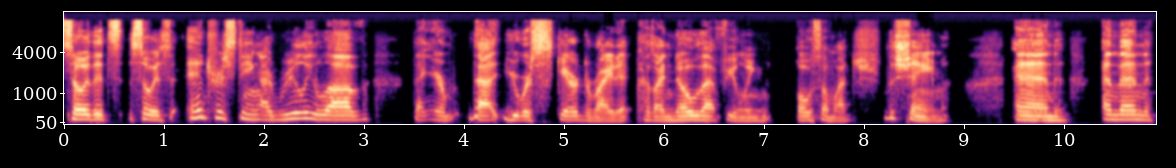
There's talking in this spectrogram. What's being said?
So that's so it's interesting. I really love that you're that you were scared to write it because I know that feeling oh so much, the shame. And mm-hmm. and then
